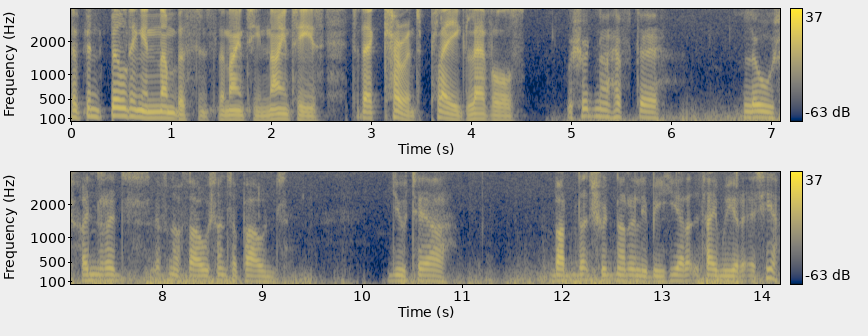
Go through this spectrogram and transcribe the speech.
have been building in numbers since the 1990s to their current plague levels. We shouldn't have to lose hundreds, if not thousands, of pounds due to a bird that should not really be here at the time of year it is here.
